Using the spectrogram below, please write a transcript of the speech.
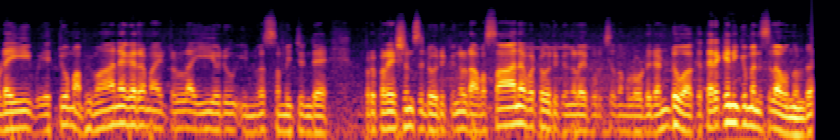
നമ്മുടെ ഈ ഏറ്റവും അഭിമാനകരമായിട്ടുള്ള ഈ ഒരു ഇൻവെസ്റ്റ് സമ്മിറ്റിന്റെ പ്രിപ്പറേഷൻസിന്റെ ഒരുക്കങ്ങളുടെ അവസാനവട്ട ഒരുക്കങ്ങളെക്കുറിച്ച് നമ്മളോട് രണ്ട് വാക്ക് തിരക്കെനിക്ക് മനസ്സിലാവുന്നുണ്ട്.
